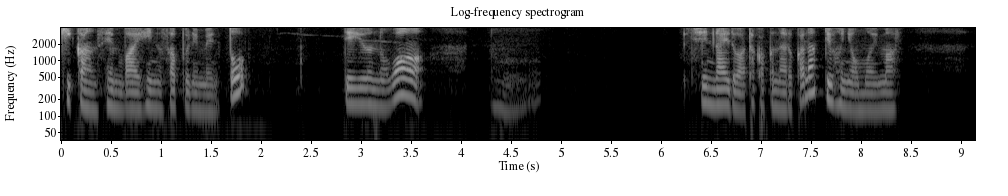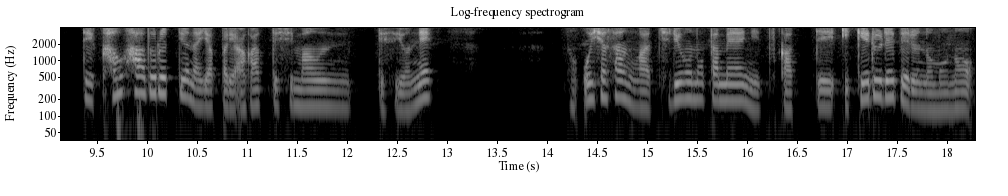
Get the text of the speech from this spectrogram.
機関専売品のサプリメントっていうのは、うん、信頼度は高くなるかなっていうふうに思います。で買うハードルっていうのはやっぱり上がってしまうんですよね。お医者さんが治療のために使っていけるレベルのもの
